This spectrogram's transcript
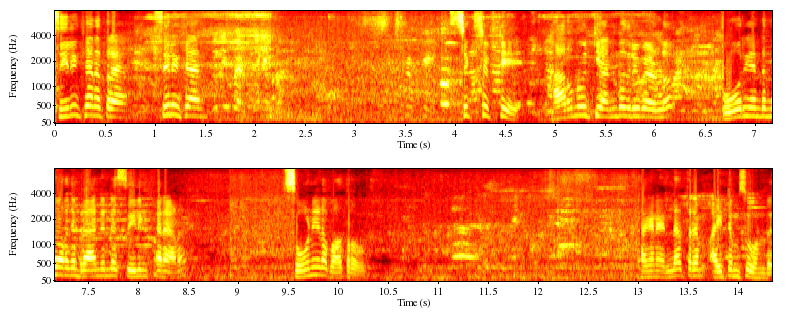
സീലിംഗ് ഫാൻ എത്രയാണ് സീലിംഗ് ഫാൻ സിക്സ് ഫിഫ്റ്റി. അറുന്നൂറ്റി അൻപത് രൂപയുള്ള. ഓറിയന്റ് എന്ന് പറഞ്ഞ ബ്രാൻഡിന്റെ സീലിംഗ് ഫാനാണ് സോണിയുടെ പാത്രവും. അങ്ങനെ എല്ലാത്തരം ഐറ്റംസും ഉണ്ട്.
